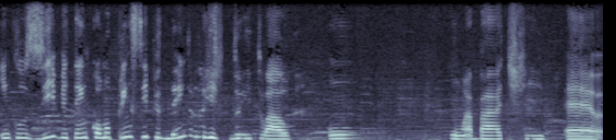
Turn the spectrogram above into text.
inclusive, tem como princípio dentro do, do ritual um, um abate. é,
